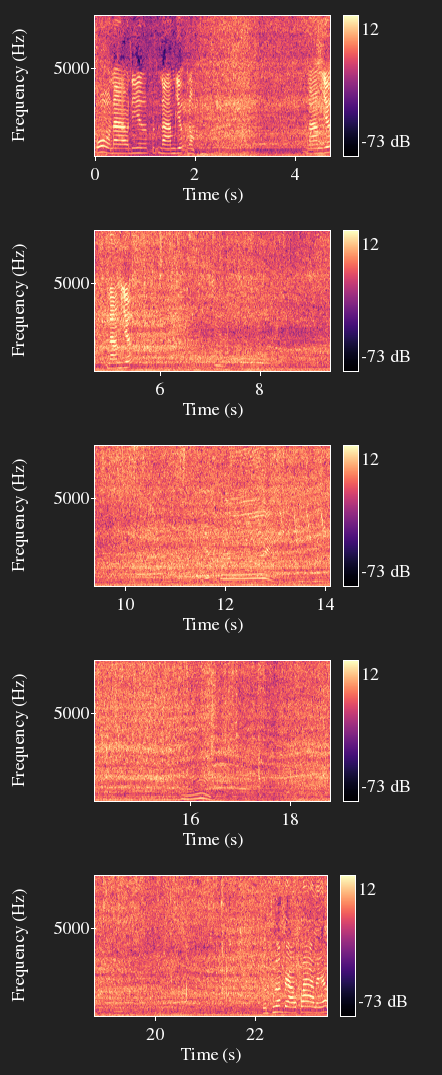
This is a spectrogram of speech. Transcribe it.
โอ้นาวันนี้น้ำเยอะเนาะน้ำเยอะ น้ำเยอะนี่เยอะเลยอืม เพื่ อนไปเอากล้าแล้ว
